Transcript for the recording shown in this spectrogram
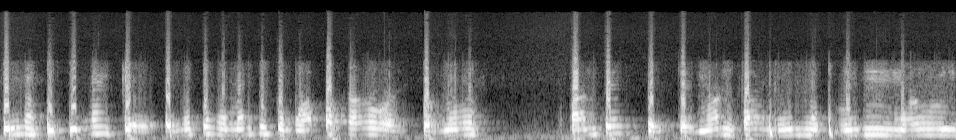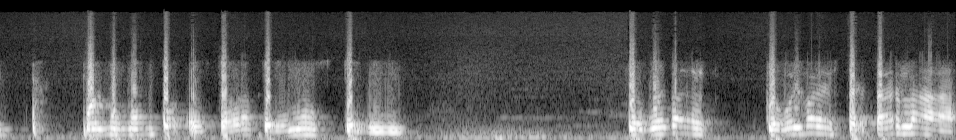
tiene una afición que en estos momentos como ha pasado torneos antes, este, no han estado en un, mo- un muy buen momento, este, ahora queremos que que vuelva a- que vuelva a despertar la,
